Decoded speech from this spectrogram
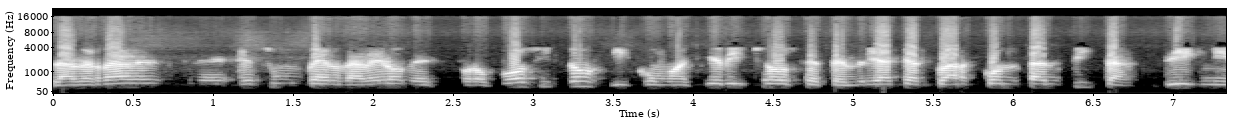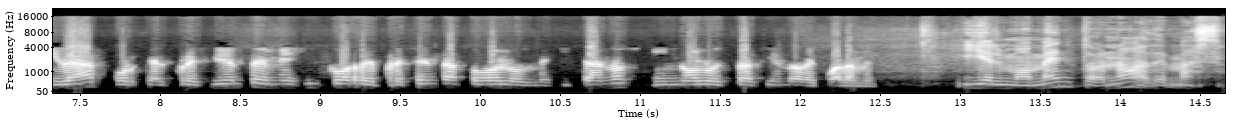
La verdad es que es un verdadero despropósito y como aquí he dicho, se tendría que actuar con tantita dignidad porque el presidente de México representa a todos los mexicanos y no lo está haciendo adecuadamente. Y el momento, ¿no? Además.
